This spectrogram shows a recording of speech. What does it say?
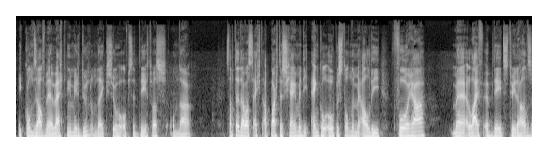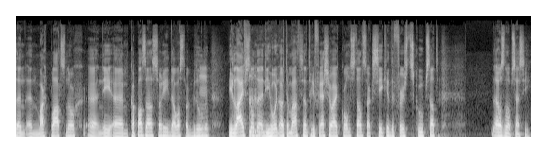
ik kon zelf mijn werk niet meer doen, omdat ik zo geobsedeerd was. Omdat, snap je, dat was echt aparte schermen die enkel open stonden met al die fora, met live updates, tweedehands en, en marktplaats nog. Eh, nee, ehm Capaza, sorry, dat was wat ik bedoelde. Die live stonden en die gewoon automatisch aan het refreshen waren, constant, zodat ik zeker de first scoop zat. Dat was een obsessie.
